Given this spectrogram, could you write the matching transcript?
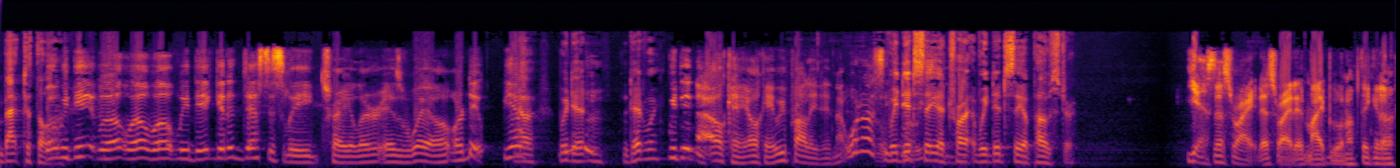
back to Thor. Well, we did. Well, well, well, we did get a Justice League trailer as well, or did? Yeah, no, we didn't. Did we? we did not. Okay, okay, we probably did not. What I? We did see a tra- we did see a poster. Yes, that's right. That's right. It might be what I'm thinking of.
